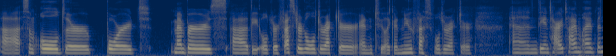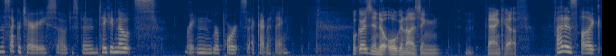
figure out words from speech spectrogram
uh, some older board members, uh, the older festival director, and to like a new festival director. And the entire time I've been the secretary, so just been taking notes, writing reports, that kind of thing. What goes into organizing VanCAF? That is like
